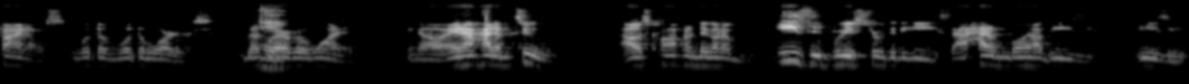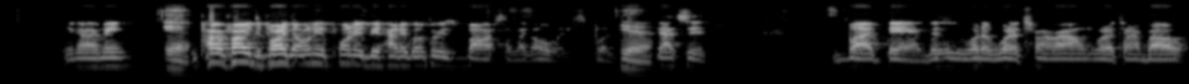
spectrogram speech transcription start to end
finals with the with the Warriors. That's Yeah. what everyone wanted, you know. And I had him too. I was confident they're gonna easily breeze through to the East. I had them going out easy, easy. You know what I mean? Yeah. Probably, probably, probably the only opponent they've had to go through is Boston, like always. But Yeah. that's it. But damn, this is what a what a turnaround, what a turnabout,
